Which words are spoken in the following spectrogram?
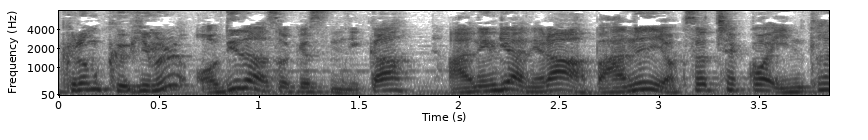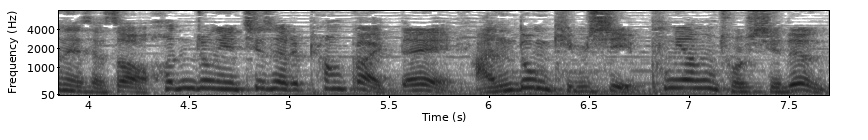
그럼 그 힘을 어디다 썼겠습니까? 아는 게 아니라 많은 역사책과 인터넷에서 헌종의 치세를 평가할 때 안동 김씨, 풍양 조씨 등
